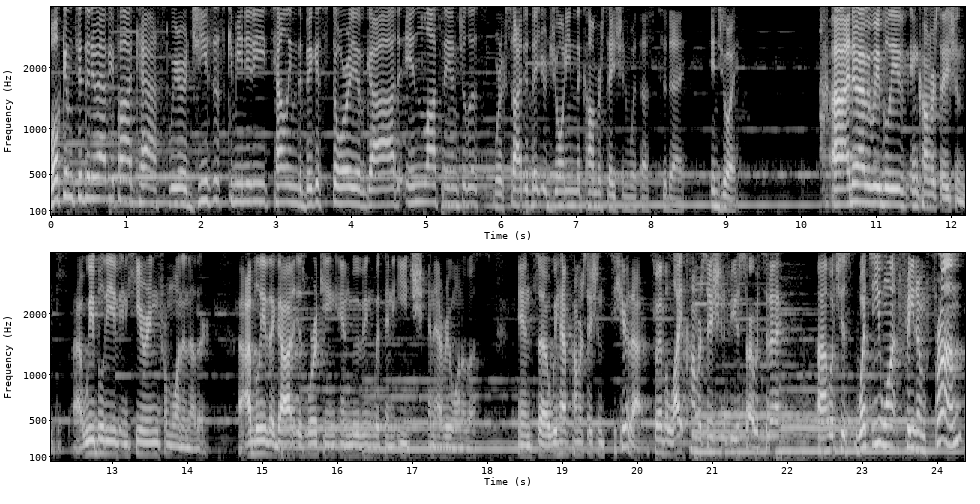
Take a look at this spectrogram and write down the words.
Welcome to the New Abbey Podcast. We are a Jesus community telling the biggest story of God in Los Angeles. We're excited that you're joining the conversation with us today. Enjoy. Uh, at New Abbey, we believe in conversations. Uh, we believe in hearing from one another. Uh, I believe that God is working and moving within each and every one of us. And so we have conversations to hear that. So we have a light conversation for you to start with today, uh, which is what do you want freedom from?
